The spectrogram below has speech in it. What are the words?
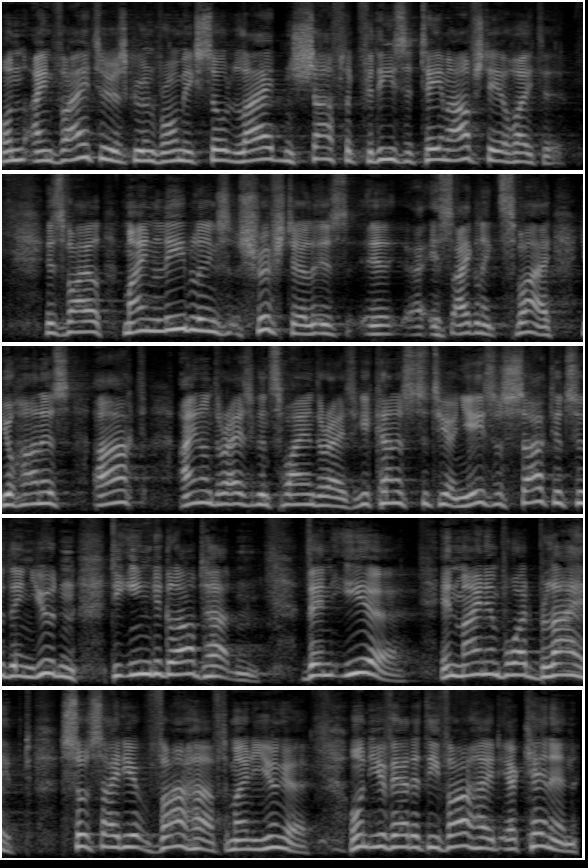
Und ein weiteres Grund, warum ich so leidenschaftlich für dieses Thema aufstehe heute, ist, weil mein Lieblingsschriftsteller ist, äh, ist eigentlich zwei. Johannes 8, 31 und 32. Ich kann es zitieren. Jesus sagte zu den Juden, die ihn geglaubt hatten, wenn ihr in meinem Wort bleibt, so seid ihr wahrhaft meine Jünger. Und ihr werdet die Wahrheit erkennen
